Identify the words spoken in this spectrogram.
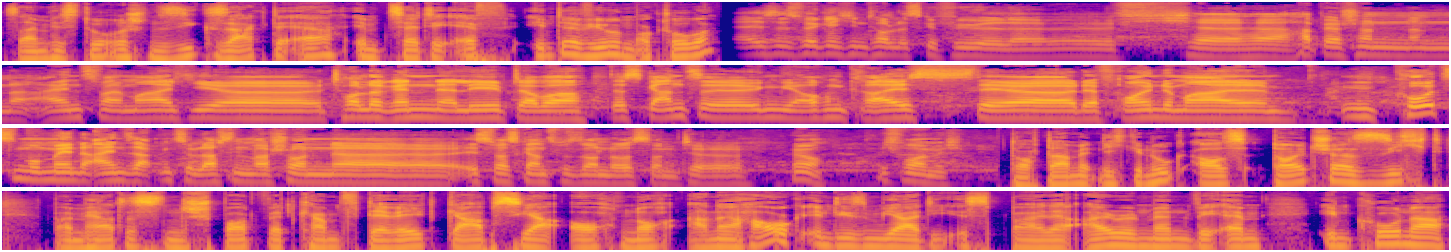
seinem historischen Sieg sagte er im ZDF-Interview im Oktober. Es ist wirklich ein tolles Gefühl. Ich äh, habe ja schon ein, zwei Mal hier tolle Rennen erlebt, aber das Ganze irgendwie auch im Kreis der, der Freunde mal einen kurzen Moment einsacken zu lassen, war schon, äh, ist was ganz Besonderes und äh, ja, ich freue mich. Doch damit nicht genug. Aus deutscher Sicht beim härtesten Sportwettkampf der Welt gab's ja auch noch Anne Haug in diesem Jahr. Die ist bei der Ironman WM in Kona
